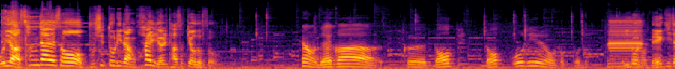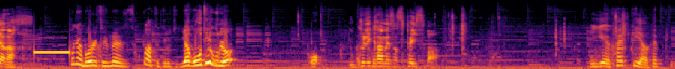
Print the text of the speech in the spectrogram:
오야 상자에서 부싯돌이랑 활 15개 얻었어. 형 내가 그너너 꼬리를 얻었거든. 이거 내기잖아. 손에 뭐를 들면 속도가 더 느려지. 야, 이거 어떻게 굴러? 우클릭하면서 스페이스 바. 이게 회피야 회피.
